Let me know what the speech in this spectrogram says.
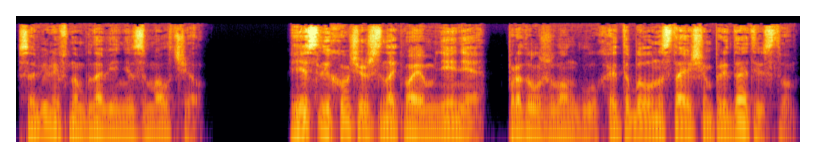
Савельев на мгновение замолчал. «Если хочешь знать мое мнение», — продолжил он глухо, — «это было настоящим предательством.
